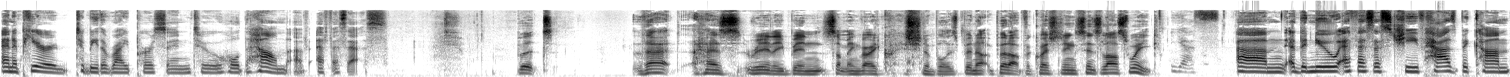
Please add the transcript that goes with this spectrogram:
and appeared to be the right person to hold the helm of FSS. But that has really been something very questionable. It's been up, put up for questioning since last week. Yes um, the new FSS chief has become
